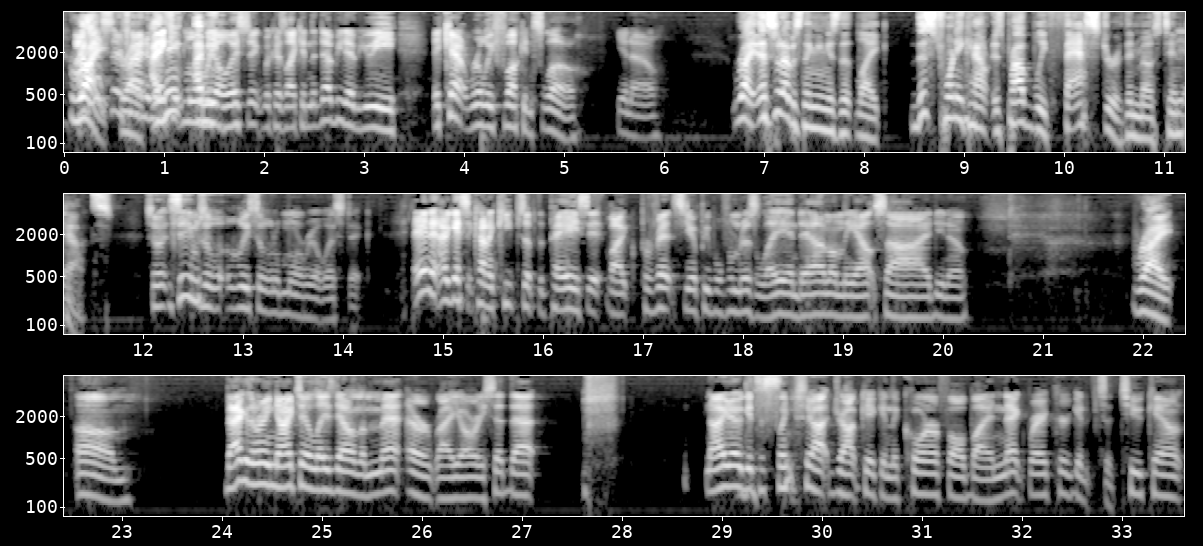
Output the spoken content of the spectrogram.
I right. guess they're right. trying to I make think- it more I mean, realistic because, like in the WWE, they count really fucking slow. You know. Right. That's what I was thinking. Is that like this twenty count is probably faster than most ten Yeah. counts. So it seems a, at least a little more realistic. And it, I guess it kind of keeps up the pace. It like prevents you know people from just laying down on the outside. You know. Right. Um, back in the ring, Naito lays down on the mat. Or I already said that. Naito gets a slingshot dropkick in the corner, followed by a neck breaker. Gets a two count.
